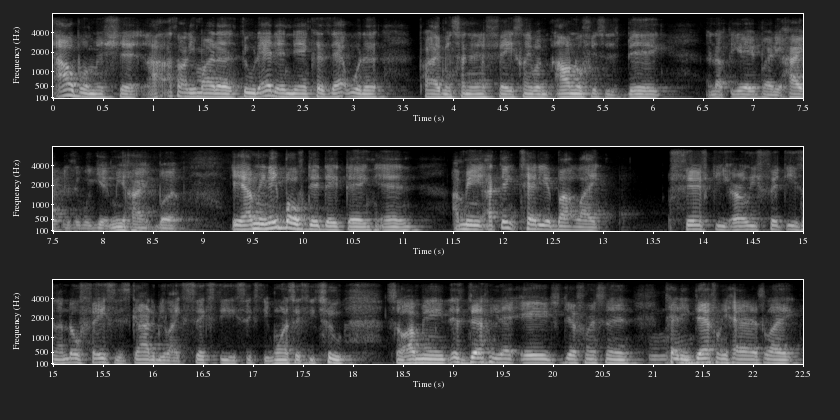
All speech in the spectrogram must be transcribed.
album and shit. I, I thought he might have threw that in there because that would have probably been something in Face lane. But I don't know if it's as big enough to get everybody hyped as it would get me hyped. But yeah, I mean they both did their thing, and I mean I think Teddy about like 50, early 50s, and I know Face's got to be like 60, 61, 62. So, I mean, it's definitely that age difference, and Mhm. Teddy definitely has, like,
